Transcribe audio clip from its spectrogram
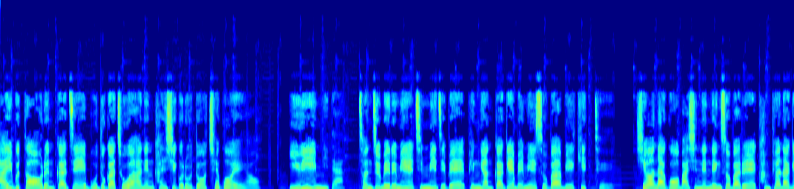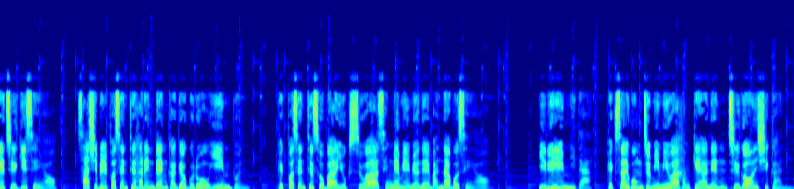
아이부터 어른까지 모두가 좋아하는 간식으로도 최고예요. 2위입니다. 전주 메르밀 진미집의 백년가게 메밀소바 밀키트. 시원하고 맛있는 냉소바를 간편하게 즐기세요. 41% 할인된 가격으로 2인분. 100% 소바 육수와 생메밀면을 만나보세요. 1위입니다. 백설공주 미미와 함께하는 즐거운 시간.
